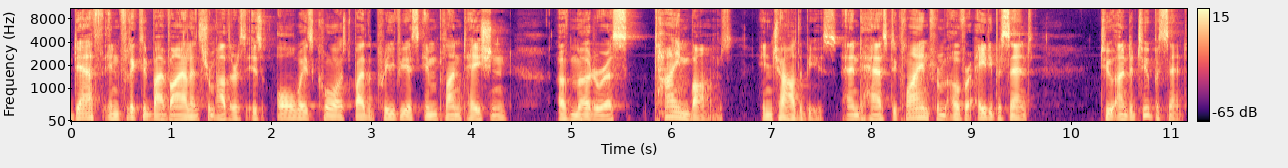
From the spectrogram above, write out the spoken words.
death inflicted by violence from others is always caused by the previous implantation of murderous time bombs in child abuse and has declined from over 80% to under 2%,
